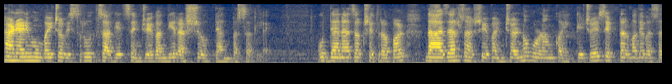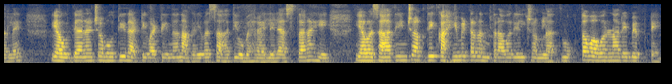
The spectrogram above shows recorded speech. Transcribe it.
ठाणे आणि मुंबईच्या विस्तृत जागेत संजय गांधी राष्ट्रीय उद्यान पसरलंय. उद्यानाचं क्षेत्रफळ दहा हजार सहाशे पंच्याण्णव पूर्णांक एक्केचाळीस हेक्टरमध्ये बसरलंय या उद्यानाच्या भोवती दाटीवाटीनं नागरी वसाहती उभ्या राहिलेल्या असतानाही या वसाहतींच्या अगदी काही मीटर अंतरावरील जंगलात मुक्त वावरणारे बिबटे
